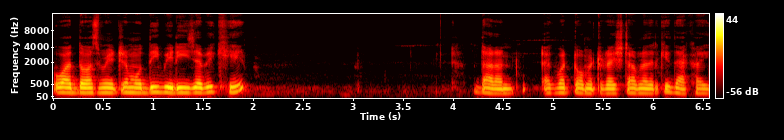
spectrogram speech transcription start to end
ও আর দশ মিনিটের মধ্যেই বেরিয়ে যাবে খেয়ে। দাঁড়ান, একবার টমেটো রাইসটা আপনাদেরকে দেখাই।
